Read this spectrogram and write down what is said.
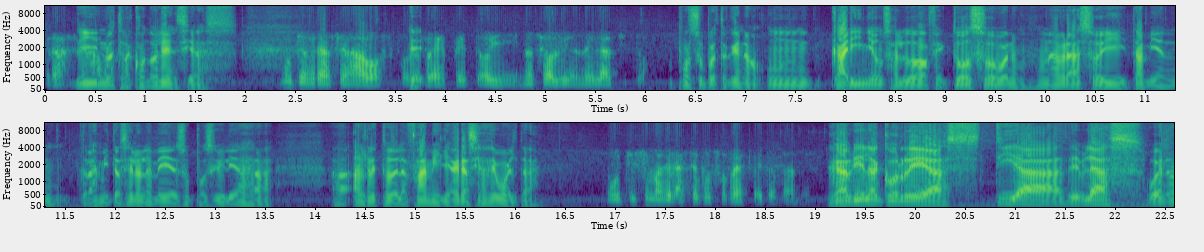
Gracias. Y nuestras condolencias. Muchas gracias a vos por el eh, respeto y no se olviden del éxito. Por supuesto que no. Un cariño, un saludo afectuoso, bueno, un abrazo y también transmítaselo en la medida de sus posibilidades al resto de la familia. Gracias de vuelta. Muchísimas gracias por su respeto también. Gabriela Correas, tía de Blas, bueno.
